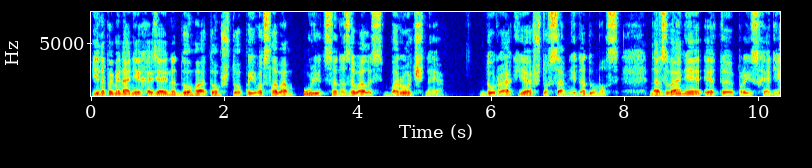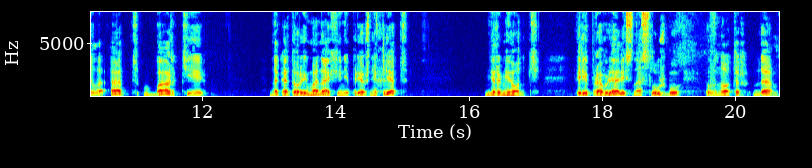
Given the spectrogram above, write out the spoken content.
и напоминание хозяина дома о том, что, по его словам, улица называлась «Барочная». Дурак я, что сам не додумался. Название это происходило от барки, на которой монахини прежних лет, миромионки, переправлялись на службу в Нотр-Дам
